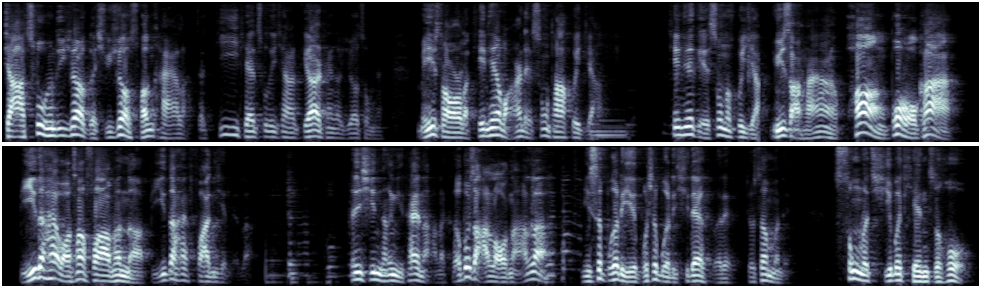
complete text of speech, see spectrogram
家处上对象搁学校传开了，这第一天处对象，第二天搁学校传开，没招了，天天晚上得送他回家，天天给送他回家。女长啥样？胖不好看，鼻子还往上翻翻呢，鼻子还翻起来了，真心疼你太难了，可不咋老难了。你是玻璃不是玻璃七代河的，就这么的，送了七八天之后，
